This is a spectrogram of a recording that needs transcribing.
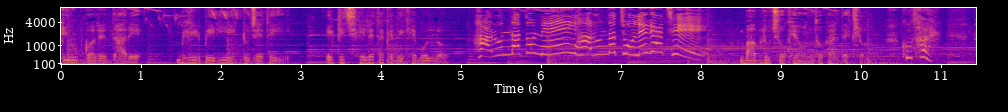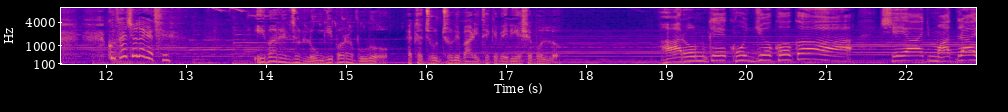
টিউব কলের ধারে ভিড় পেরিয়ে একটু যেতেই একটি ছেলে তাকে দেখে বলল হারুনদা তো নেই হারুনদা চলে গেছে। বাবলু চোখে অন্ধকার দেখল কোথায়? কোথায় চলে গেছে? এবার একজন লুঙ্গি পরা বুড়ো একটা ঝুরঝুরে বাড়ি থেকে বেরিয়ে এসে বলল হারুনকে খুঁজছো, খোকা? সে আজ মাদ্রাস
